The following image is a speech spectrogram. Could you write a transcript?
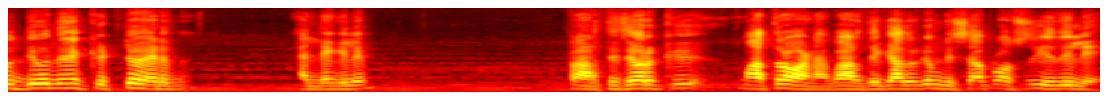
ഉദ്യോഗം നിനക്ക് കിട്ടുമായിരുന്നു. അല്ലെങ്കിലും പ്രാർത്ഥിച്ചവർക്ക് മാത്രമാണ്. പ്രാർത്ഥിക്കാത്തവർക്കും വിസ പ്രോസസ്സ് ചെയ്തില്ലേ?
